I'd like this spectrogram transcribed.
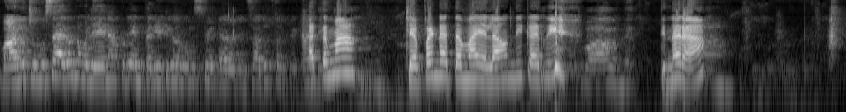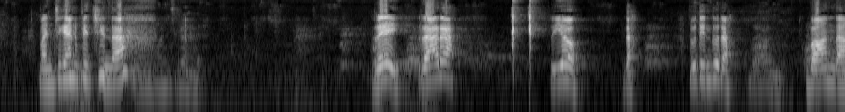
వాళ్ళు చూసారు నువ్వు లేనప్పుడు ఎంత నీట్గా రూమ్స్ పెట్టావని చదువుతాను. అత్తమ్మ చెప్పండి అత్తమ్మ ఎలా ఉంది కర్రీ? బాగుంది. తిన్నారా? మంచిగా అనిపించిందా? మంచిగా ఉంది రేయ్ రారా. రియో. నువ్వు తిందురా బాగుంది.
